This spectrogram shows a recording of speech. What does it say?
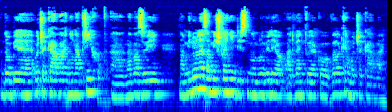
v době očekávání na příchod. A navazují na minulé zamyšlení, když jsme mluvili o adventu jako o velkém očekávání.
